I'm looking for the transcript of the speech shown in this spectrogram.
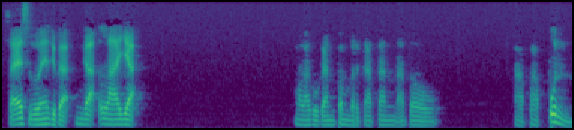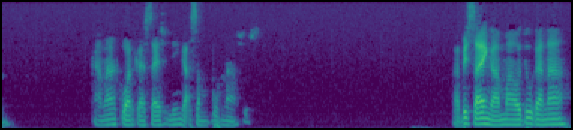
Saya sebetulnya juga enggak layak melakukan pemberkatan atau apa pun. Karena keluarga saya sendiri enggak sempurna. Tapi saya enggak mau itu karena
